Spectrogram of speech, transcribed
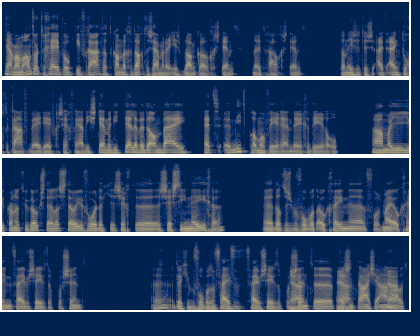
Ja, maar om antwoord te geven op die vraag, dat kan de gedachte zijn, maar er is blanco gestemd, of neutraal gestemd. Dan is het dus uiteindelijk toch de KNVB die heeft gezegd van ja, die stemmen die tellen we dan bij het eh, niet promoveren en degraderen op. Ja, maar je, je kan natuurlijk ook stellen, stel je voor dat je zegt eh 16-9. Eh, dat is bijvoorbeeld ook geen, eh, volgens mij ook geen 75 procent. dat je bijvoorbeeld een vijf- 75 procent eh, percentage aanhoudt.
